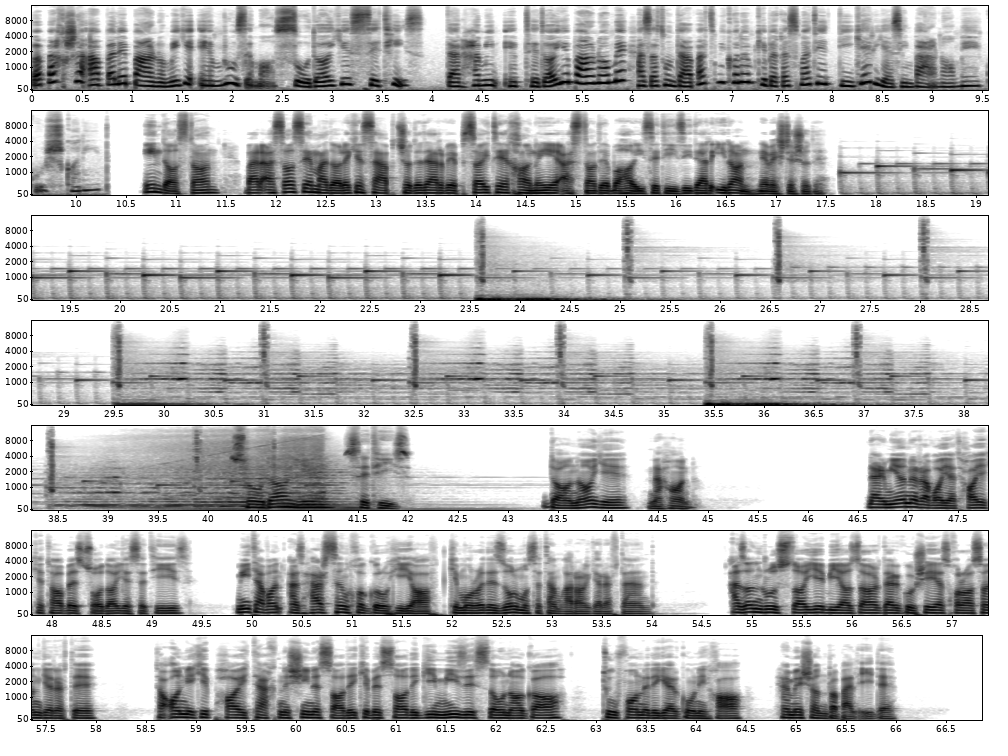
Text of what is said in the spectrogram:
و بخش اول برنامه امروز ما سودای ستیز. در همین ابتدای برنامه ازتون دعوت می‌کنم که به قسمت دیگری از این برنامه گوش کنید. این داستان بر اساس مدارک ثبت شده در وبسایت خانه اسناد بهایی ستیزی در ایران نوشته شده. سودای ستیز دانای نهان در میان روایت های کتاب سودای ستیز می توان از هر سنخ و گروهی یافت که مورد ظلم و ستم قرار گرفتند. از آن روستایی بیازار در گوشه از خراسان گرفته تا آن یکی پای تخت نشین ساده که به سادگی میزیست و ناگاه طوفان دگرگونی ها همهشان را بلعیده.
